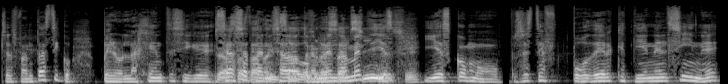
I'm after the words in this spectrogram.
pues es fantástico. Pero la gente sigue, Se se, ha satanizado tremendamente y, es, sí. y es como pues este poder que tiene el cine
